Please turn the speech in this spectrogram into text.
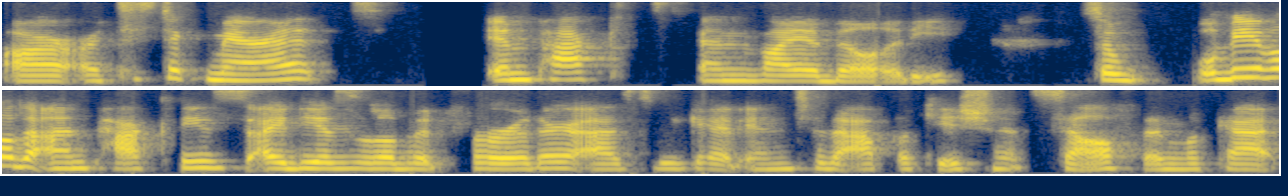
are artistic merit, impact, and viability. So we'll be able to unpack these ideas a little bit further as we get into the application itself and look at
